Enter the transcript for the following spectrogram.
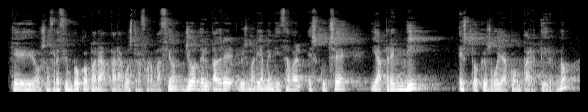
que os ofrece un poco para, para vuestra formación. Yo del padre Luis María Mendizábal escuché y aprendí esto que os voy a compartir, ¿no?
